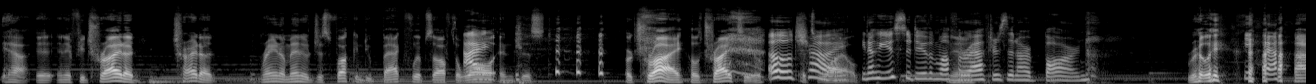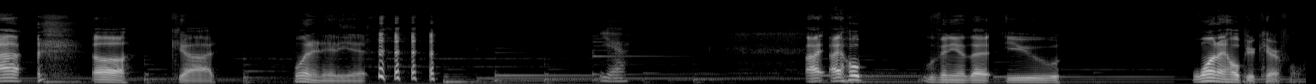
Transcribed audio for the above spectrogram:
Yeah, i- and if you try to try to rein him in, he'll just fucking do backflips off the I- wall and just, or try. He'll try to. Oh, It's try. You know, he used to do them off the rafters in our barn. Really? Yeah. oh God, what an idiot. yeah. I I hope, Lavinia, that you. One, I hope you're careful.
